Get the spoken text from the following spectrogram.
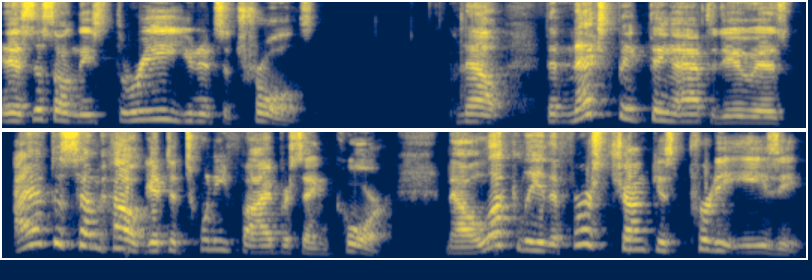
and it's just on these three units of trolls. Now, the next big thing I have to do is I have to somehow get to 25% core. Now, luckily, the first chunk is pretty easy.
